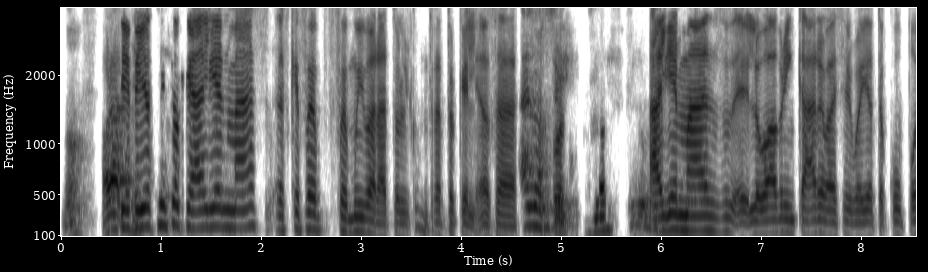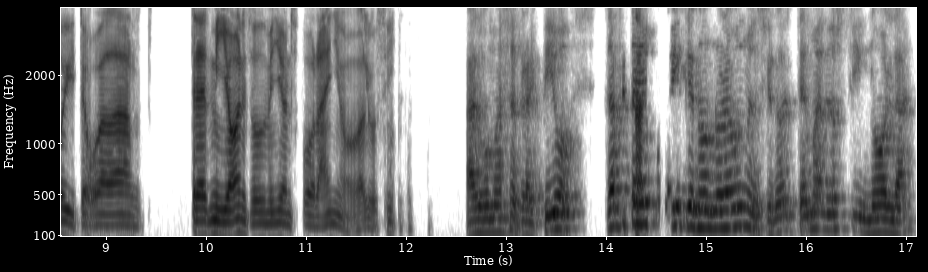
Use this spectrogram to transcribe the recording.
¿no? Ahora, sí, pero yo siento que alguien más, es que fue, fue muy barato el contrato que, o sea, ah, no, sí. alguien más eh, lo va a brincar, va a decir, güey, yo te ocupo y te voy a dar 3 millones o 2 millones por año o algo así. Algo más atractivo. También que no, no le hemos mencionado el tema de Ostinola,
